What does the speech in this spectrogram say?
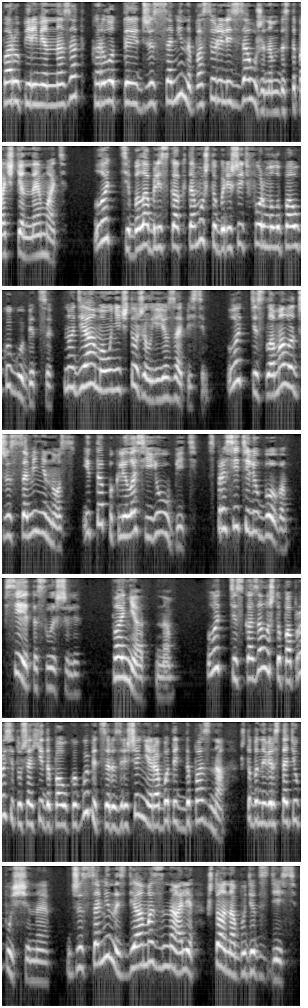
Пару перемен назад Карлотта и Джессамина поссорились за ужином, достопочтенная мать. Лотти была близка к тому, чтобы решить формулу паука-губицы, но Диама уничтожил ее записи. Лотти сломала Джессамине нос, и та поклялась ее убить. Спросите любого, все это слышали. Понятно. Лотти сказала, что попросит у Шахида паука-губицы разрешения работать допоздна, чтобы наверстать упущенное. Джессамина с Диама знали, что она будет здесь.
